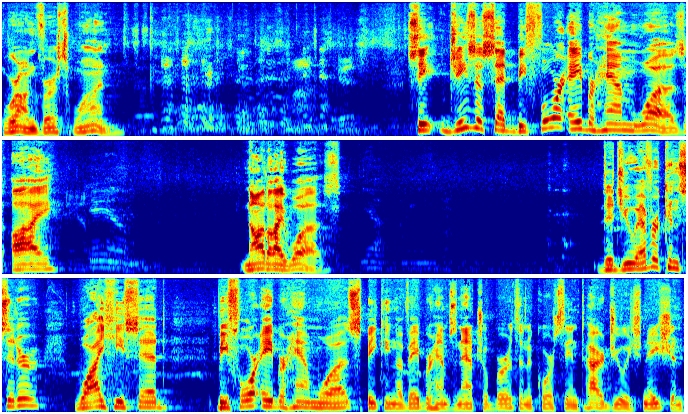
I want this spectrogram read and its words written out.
We're on verse 1. See, Jesus said, Before Abraham was, I, am. not I was. Did you ever consider why he said, before Abraham was, speaking of Abraham's natural birth, and of course the entire Jewish nation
